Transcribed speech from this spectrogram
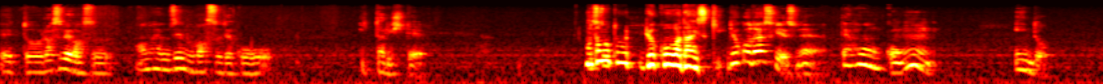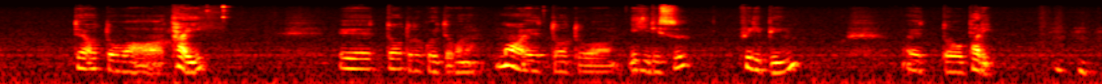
えっ、とラスベガス。あの辺も全部バスでこう行ったりして。もともと旅行は大好き？旅行大好きですね。で香港インド。であとはタイ。えっ、とあとどこ行ったかな。まあえっ、とあとはイギリスフィリピンえっ、とパリ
